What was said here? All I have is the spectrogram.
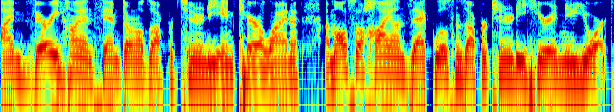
I'm very high on Sam Darnold's opportunity in Carolina. I'm also high on Zach Wilson's opportunity here in New York.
